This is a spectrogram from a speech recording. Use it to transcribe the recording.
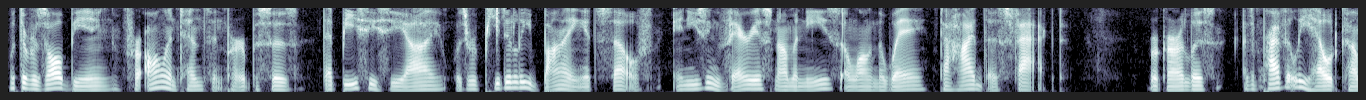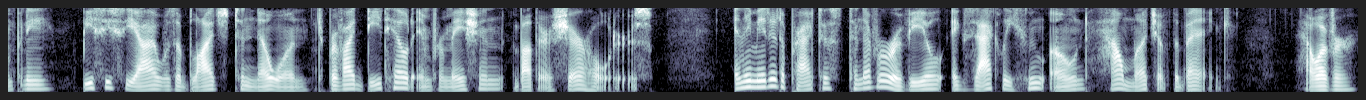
with the result being, for all intents and purposes, that BCCI was repeatedly buying itself and using various nominees along the way to hide this fact. Regardless, as a privately held company, BCCI was obliged to no one to provide detailed information about their shareholders, and they made it a practice to never reveal exactly who owned how much of the bank. However,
